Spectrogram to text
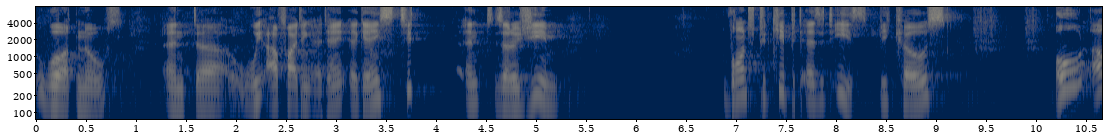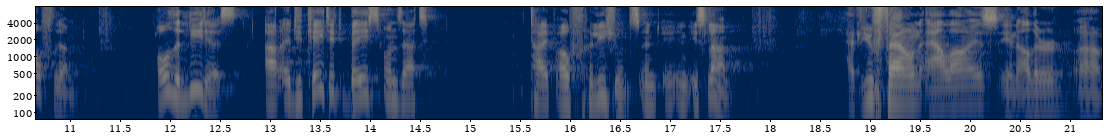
world knows. And uh, we are fighting against it, and the regime wants to keep it as it is because all of them, all the leaders, are educated based on that type of religions in, in Islam. Have you found allies in other um,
